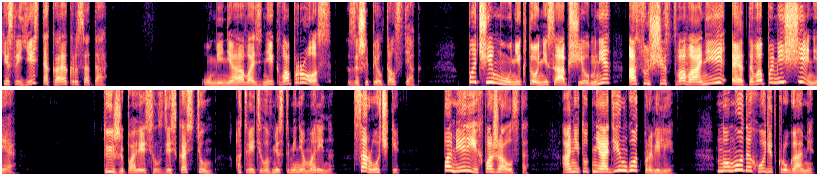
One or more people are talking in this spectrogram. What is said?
если есть такая красота? У меня возник вопрос, зашипел толстяк. Почему никто не сообщил мне о существовании этого помещения? Ты же повесил здесь костюм, ответила вместо меня Марина. Сорочки, Помери их, пожалуйста. Они тут не один год провели. Но мода ходит кругами.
